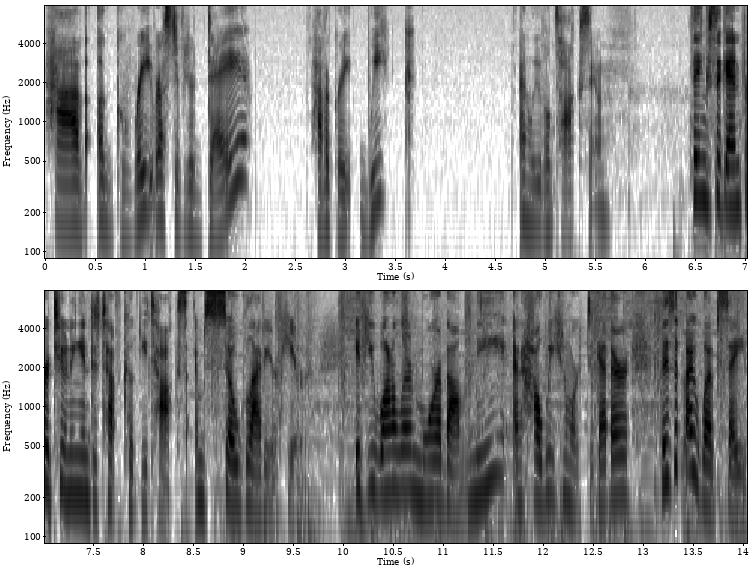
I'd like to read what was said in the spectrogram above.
Have a great rest of your day. Have a great week. And we will talk soon. Thanks again for tuning into Tough Cookie Talks. I'm so glad you're here. If you want to learn more about me and how we can work together, visit my website,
